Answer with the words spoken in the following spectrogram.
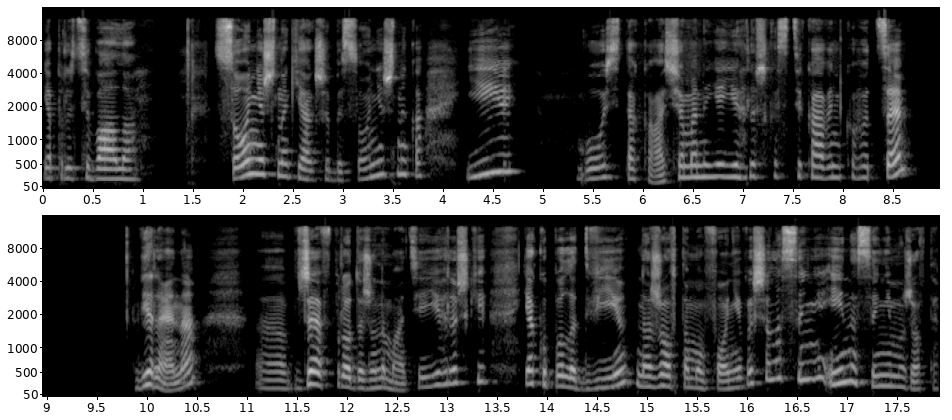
я працювала. Соняшник, як же без соняшника. І ось така. Ще в мене є іграшка з цікавенького. Це Вірена. Е, Вже в продажу нема цієї іграшки. Я купила дві, на жовтому фоні вишила синє і на синьому жовте.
